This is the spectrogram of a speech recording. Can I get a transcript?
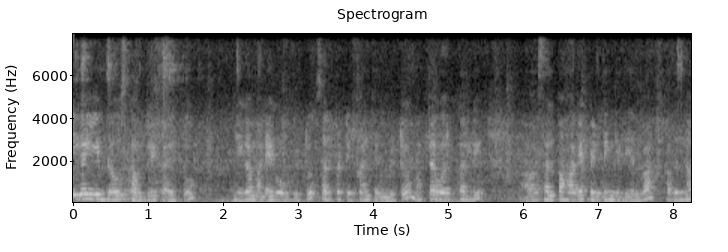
ಈಗ ಈ ಬ್ಲೌಸ್ ಕಂಪ್ಲೀಟ್ ಆಯಿತು. ಈಗ ಮನೆಗೆ ಹೋಗ್ಬಿಟ್ಟು ಸ್ವಲ್ಪ ಟಿಫನ್ ತಿಂದ್ಬಿಟ್ಟು ಮತ್ತು ವರ್ಕಲ್ಲಿ ಸ್ವಲ್ಪ ಹಾಗೆ ಪೆಂಡಿಂಗ್ ಇದೆಯಲ್ವಾ, ಅದನ್ನು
